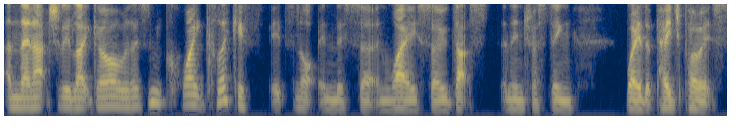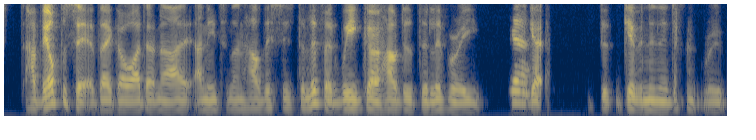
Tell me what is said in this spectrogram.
and then actually like go, oh, it doesn't quite click if it's not in this certain way. So that's an interesting way that page poets have the opposite of they go, I don't know, I, I need to learn how this is delivered. We go, how does delivery Yeah. get d- given in a different route?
